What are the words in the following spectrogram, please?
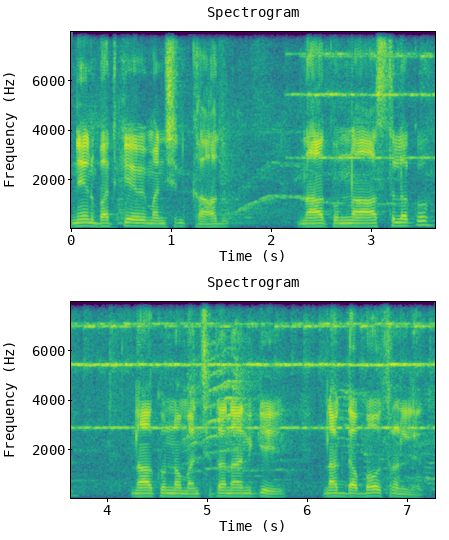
నేను బతికే మనిషిని కాదు. నాకున్న ఆస్తులకు నాకున్న మంచితనానికి నాకు డబ్బు అవసరం లేదు.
